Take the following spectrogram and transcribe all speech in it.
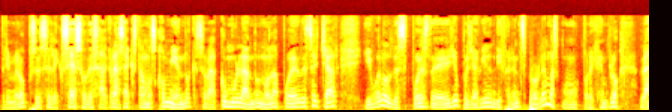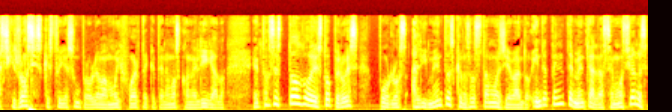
primero pues es el exceso de esa grasa que estamos comiendo que se va acumulando, no la puede desechar y bueno, después de ello pues ya vienen diferentes problemas, como por ejemplo la cirrosis, que esto ya es un problema muy fuerte que tenemos con el hígado. Entonces todo esto, pero es por los alimentos que nosotros estamos llevando, independientemente a las emociones.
